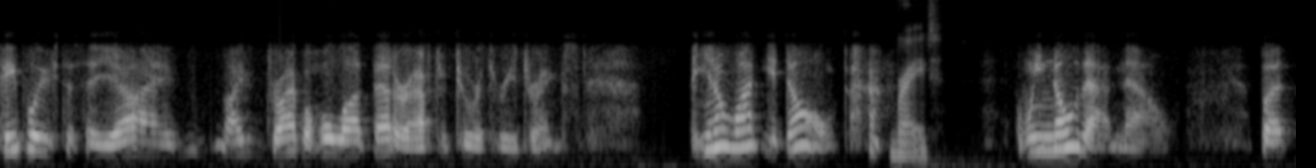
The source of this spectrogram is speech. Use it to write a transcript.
People used to say, "Yeah, I I drive a whole lot better after two or three drinks." You know what? You don't. Right. We know that now. But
